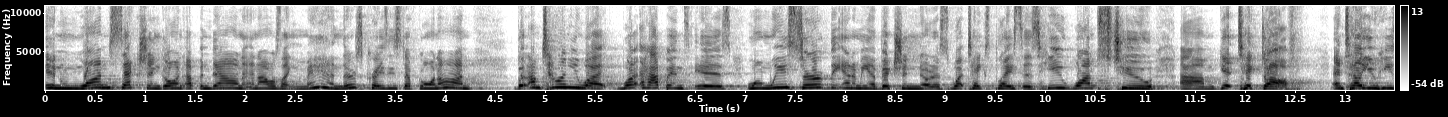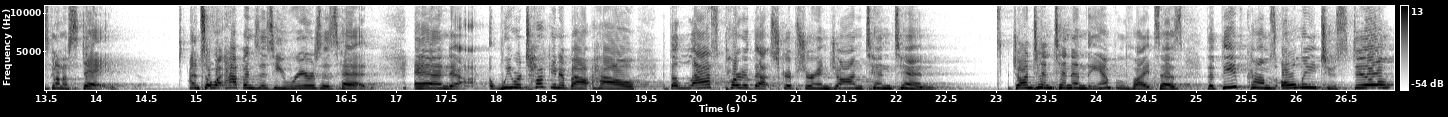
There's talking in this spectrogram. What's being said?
in one section going up and down. And I was like, man, there's crazy stuff going on. But I'm telling you what, what happens is when we serve the enemy eviction notice, what takes place is he wants to um, get ticked off and tell you he's gonna stay. And so what happens is he rears his head. And we were talking about how the last part of that scripture in John 10 10 John 10 10 in the Amplified says, The thief comes only to steal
